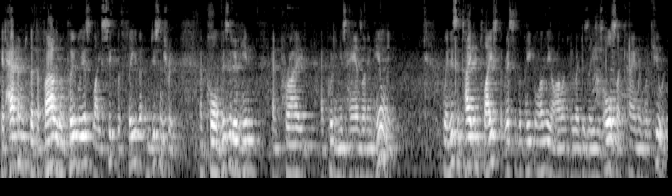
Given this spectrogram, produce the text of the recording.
It happened that the father of Publius lay sick with fever and dysentery, and Paul visited him and prayed and putting his hands on him healed him. When this had taken place, the rest of the people on the island who had diseases also came and were cured.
